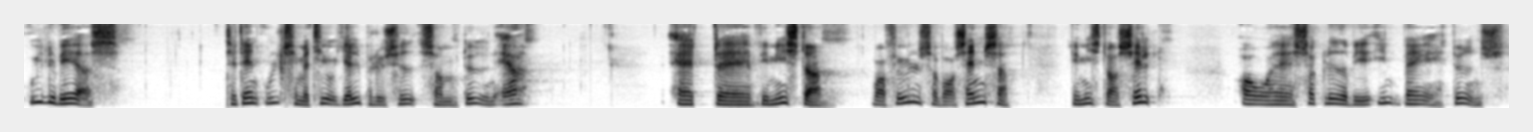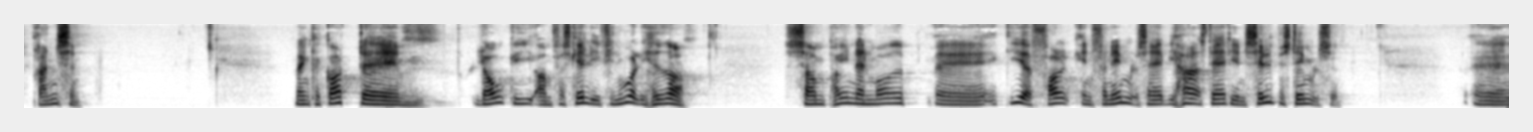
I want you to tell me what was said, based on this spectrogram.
udleveres til den ultimative hjælpeløshed, som døden er. At øh, vi mister vores følelser, vores sanser, vi mister os selv, og øh, så glider vi ind bag dødens grænse. Man kan godt øh, lovgive om forskellige finurligheder, som på en eller anden måde øh, giver folk en fornemmelse af, at vi har stadig en selvbestemmelse. Øh,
